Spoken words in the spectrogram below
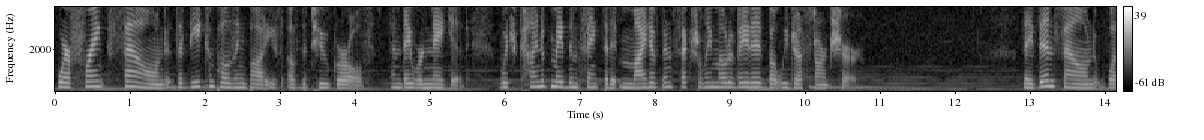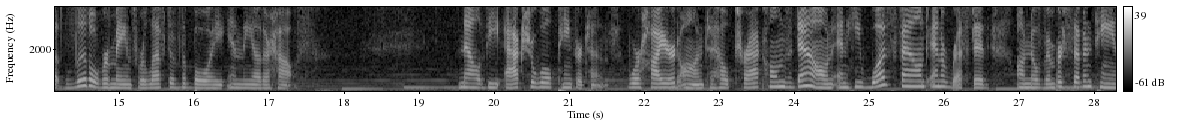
where Frank found the decomposing bodies of the two girls, and they were naked, which kind of made them think that it might have been sexually motivated, but we just aren't sure. They then found what little remains were left of the boy in the other house. Now, the actual Pinkertons were hired on to help track Holmes down, and he was found and arrested on November 17,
